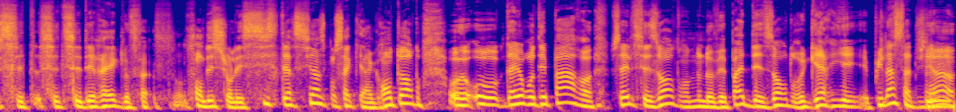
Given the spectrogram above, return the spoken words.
C'est des règles fondées sur les cisterciens, c'est pour ça qu'il y a un grand ordre. D'ailleurs, au départ, vous savez, ces ordres ne devaient pas être des ordres guerriers. Et puis là, ça devient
